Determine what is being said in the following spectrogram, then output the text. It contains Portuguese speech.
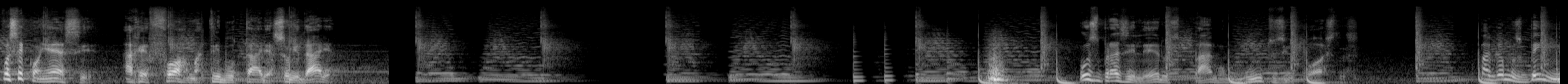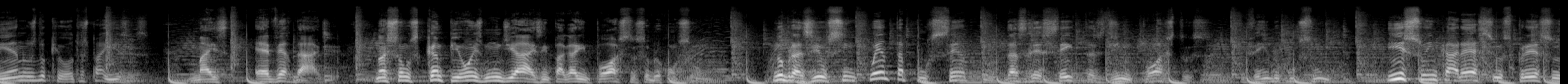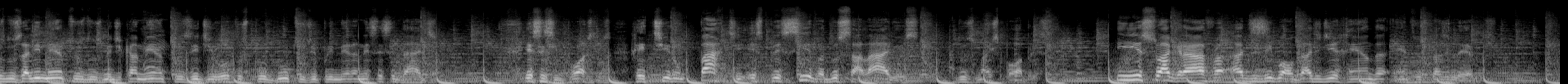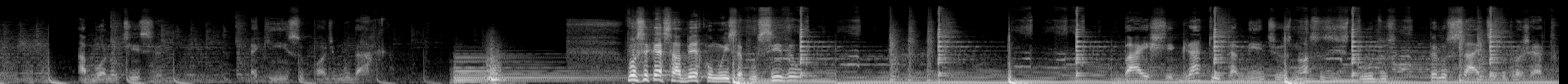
Você conhece a reforma tributária solidária? Os brasileiros pagam muitos impostos. Pagamos bem menos do que outros países. Mas é verdade. Nós somos campeões mundiais em pagar impostos sobre o consumo. No Brasil, 50% das receitas de impostos vêm do consumo. Isso encarece os preços dos alimentos, dos medicamentos e de outros produtos de primeira necessidade. Esses impostos retiram parte expressiva dos salários dos mais pobres. E isso agrava a desigualdade de renda entre os brasileiros. A boa notícia é que isso pode mudar. Você quer saber como isso é possível? Baixe gratuitamente os nossos estudos pelo site do projeto.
